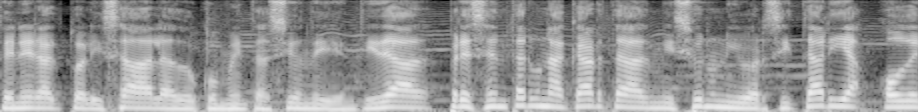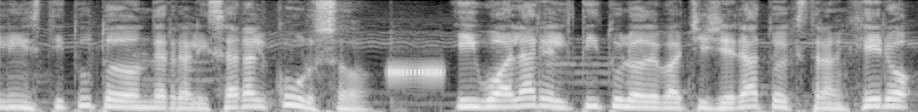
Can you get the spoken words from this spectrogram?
tener actualizada la documentación de identidad, presentar una carta de admisión universitaria o del instituto donde realizará el curso, igualar el título de bachillerato extranjero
